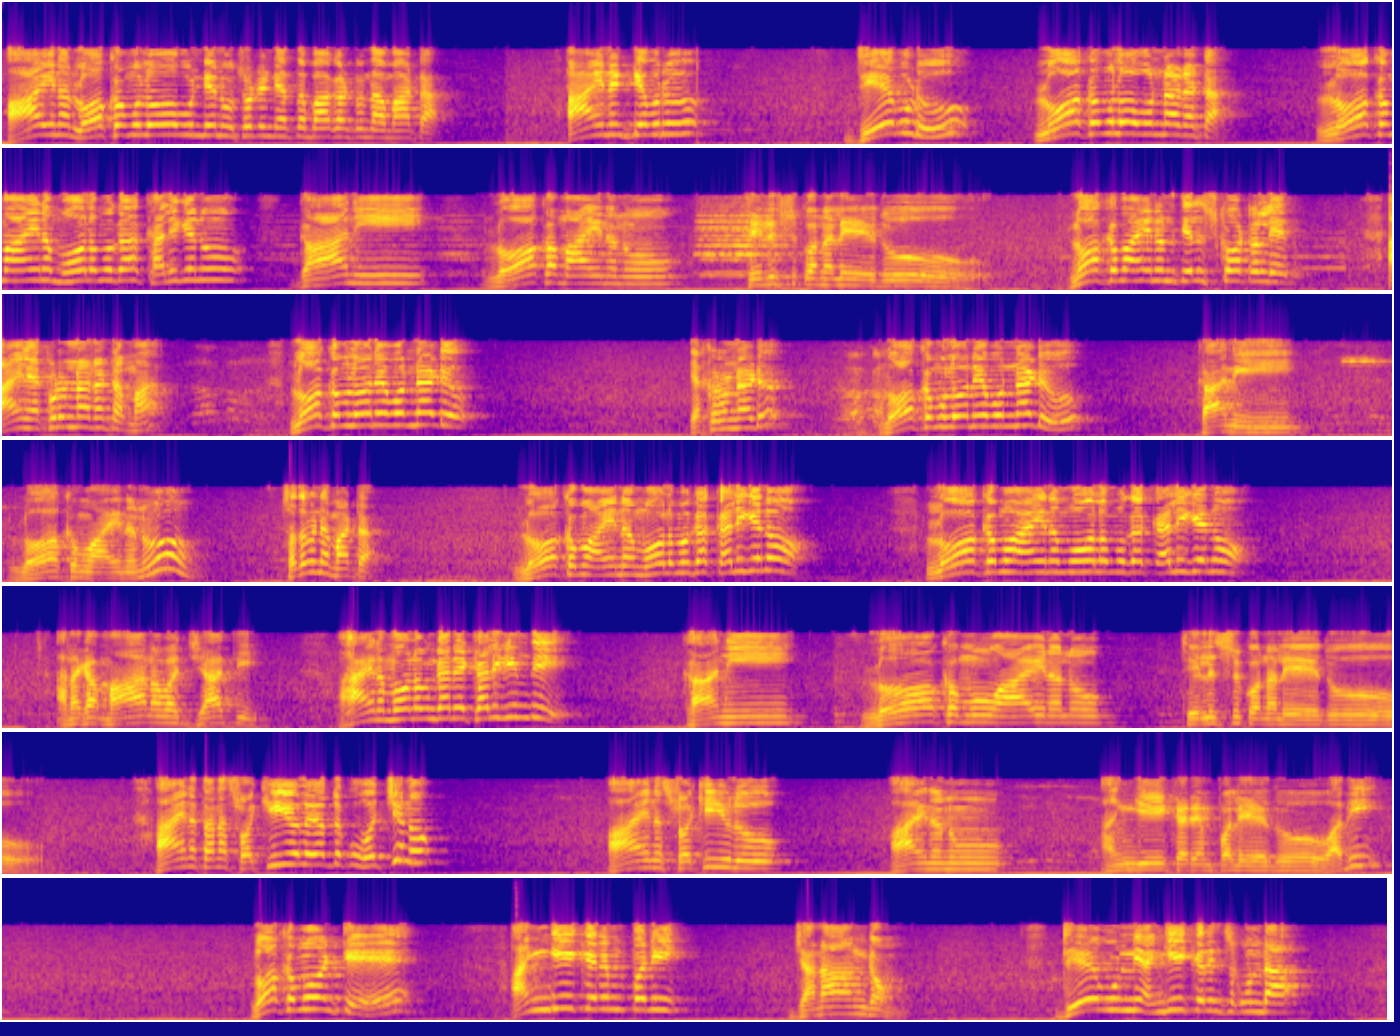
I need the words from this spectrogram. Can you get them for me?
ఆయన లోకములో ఉండేను. చూడండి ఎంత బాగుంటుంది ఆ మాట. ఆయన అంటే ఎవరు? దేవుడు లోకములో ఉన్నాడట. లోకమాయన ఆయన మూలముగా కలిగెను గాని లోకమాయనను ఆయనను తెలుసుకొనలేదు. లోకమాయనను ఆయనను తెలుసుకోవటం లేదు. ఆయన ఎక్కడున్నాడటమ్మా? లోకంలోనే ఉన్నాడు. ఎక్కడున్నాడు? లోకములోనే ఉన్నాడు. కానీ లోకము ఆయనను చదవండి మాట. లోకము ఆయన మూలముగా కలిగెను. లోకము ఆయన మూలముగా కలిగెను. అనగా మానవ జాతి ఆయన మూలంగానే కలిగింది. కానీ లోకము ఆయనను తెలుసుకొనలేదు. ఆయన తన స్వకీయుల యొద్దకు వచ్చెను. ఆయన స్వకీయులు ఆయనను అంగీకరింపలేదు. అది లోకము అంటే అంగీకరింపని జనాంగం. దేవుణ్ణి అంగీకరించకుండా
